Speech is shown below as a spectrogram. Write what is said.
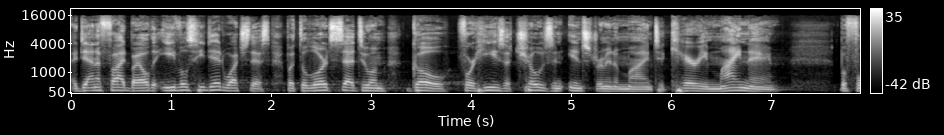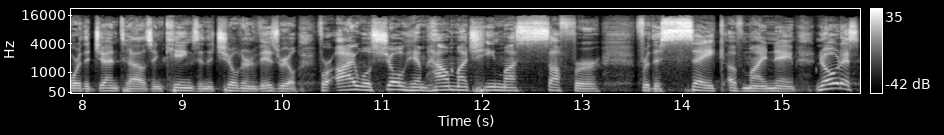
identified by all the evils he did? Watch this. But the Lord said to him, Go, for he's a chosen instrument of mine to carry my name before the Gentiles and kings and the children of Israel, for I will show him how much he must suffer for the sake of my name. Notice,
